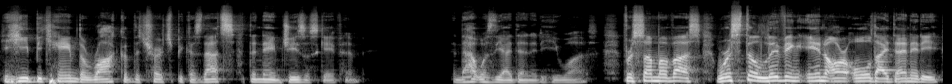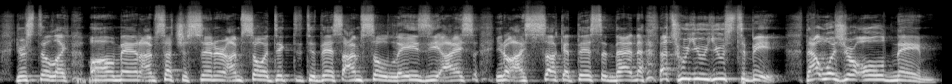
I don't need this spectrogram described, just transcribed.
He became the rock of the church because that's the name Jesus gave him. And that was the identity he was. For some of us, we're still living in our old identity. You're still like, oh man, I'm such a sinner. I'm so addicted to this. I'm so lazy. I, you know, I suck at this and that, and that. That's who you used to be. That was your old name.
